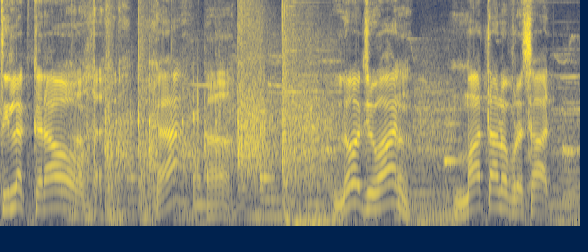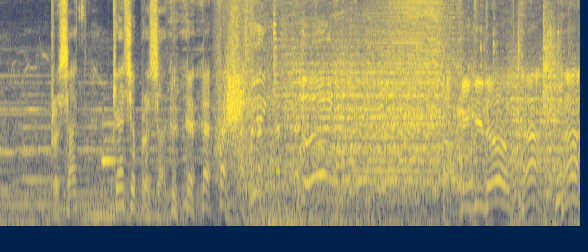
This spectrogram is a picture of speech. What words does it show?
તિલક કરાવો હા હા લો જુવાન માતાનો પ્રસાદ પ્રસાદ ક્યાં છે પ્રસાદ આપી દીધો હા હા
